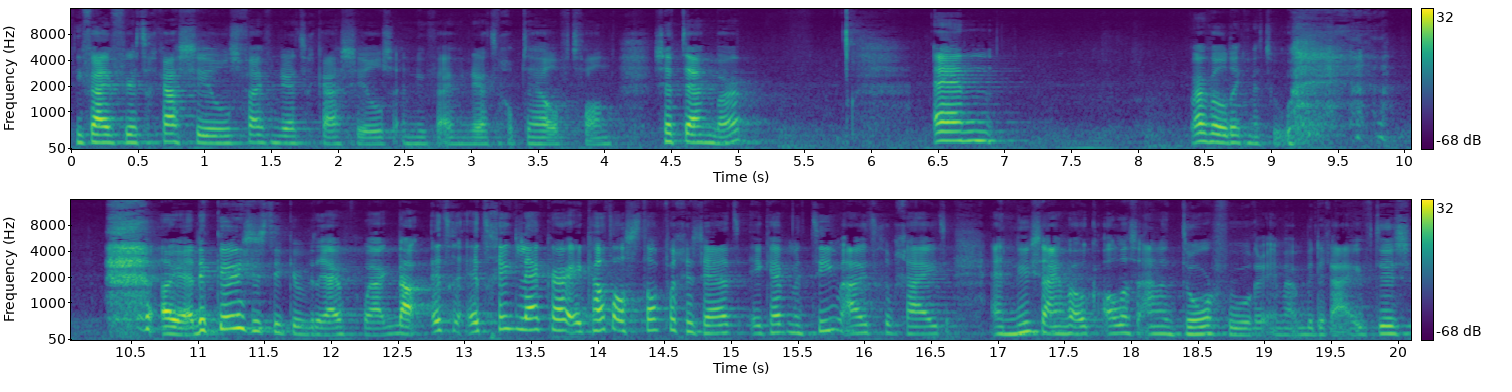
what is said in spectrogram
die 45k sales, 35k sales en nu 35 op de helft van september. En waar wilde ik naartoe? Oh ja, de keuzes die ik in het bedrijf gemaakt. Nou, het, het ging lekker. Ik had al stappen gezet. Ik heb mijn team uitgebreid. En nu zijn we ook alles aan het doorvoeren in mijn bedrijf. Dus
